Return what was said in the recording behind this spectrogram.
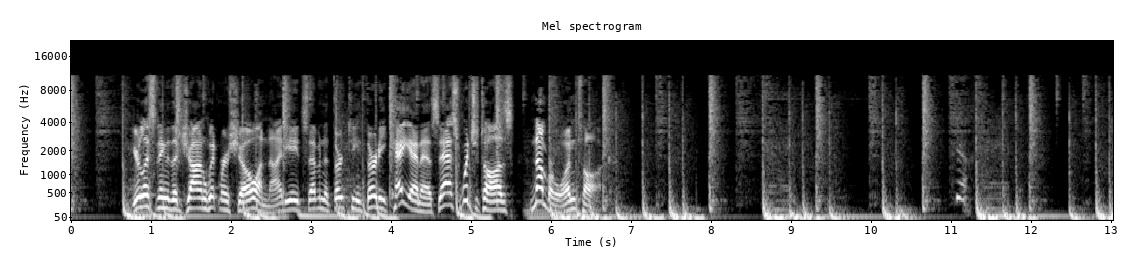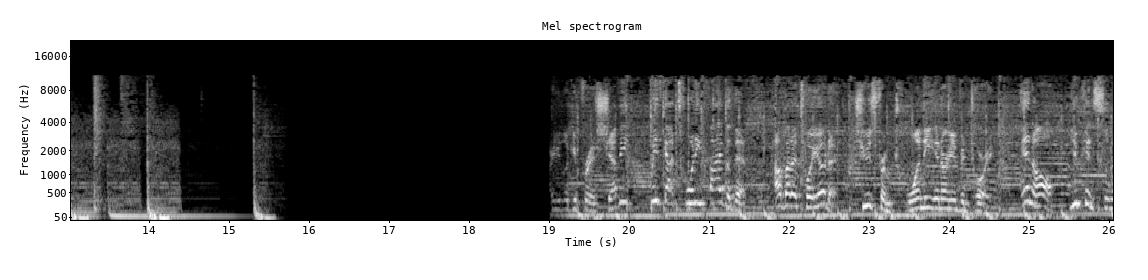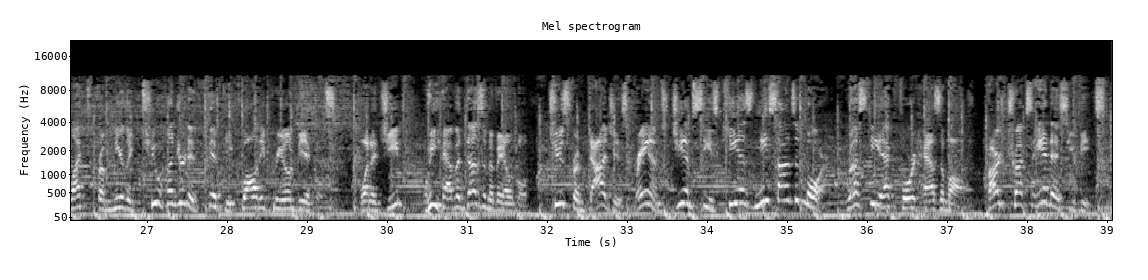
You're listening to the John Whitmer Show on 98.7 and 1330 KNSS, Wichita's number one talk. For a Chevy? We've got 25 of them. How about a Toyota? Choose from 20 in our inventory. In all, you can select from nearly 250 quality pre-owned vehicles. Want a Jeep? We have a dozen available. Choose from Dodges, Rams, GMCs, Kias, Nissans, and more. Rusty Eck Ford has them all. Cars, trucks, and SUVs.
